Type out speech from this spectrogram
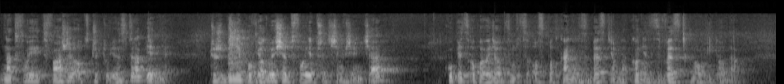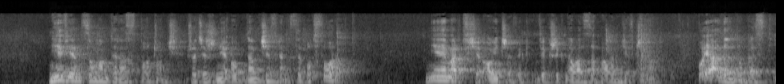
Na twojej twarzy odczytuję strapienie. Czyżby nie powiodły się twoje przedsięwzięcia? Kupiec opowiedział córce o spotkaniu z bestią, na koniec westchnął i dodał. Nie wiem, co mam teraz począć. Przecież nie oddam cię w ręce potwora. Nie martw się, ojcze, wykrzyknęła z zapałem dziewczyna. Pojadę do bestii.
